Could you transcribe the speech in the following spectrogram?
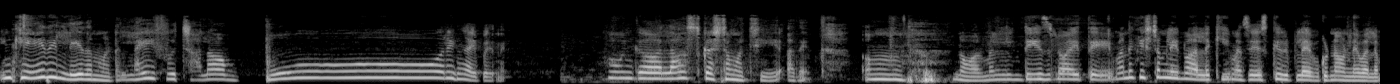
ఇంకేది లేదనమాట లైఫ్ చాలా బోరింగ్ అయిపోయింది. ఇంకా లాస్ట్ కష్టం వచ్చి అదే. నార్మల్ డేస్లో అయితే మనకి ఇష్టం లేని వాళ్ళకి మెసేజెస్కి రిప్లై ఇవ్వకుండా ఉండేవాళ్ళం.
